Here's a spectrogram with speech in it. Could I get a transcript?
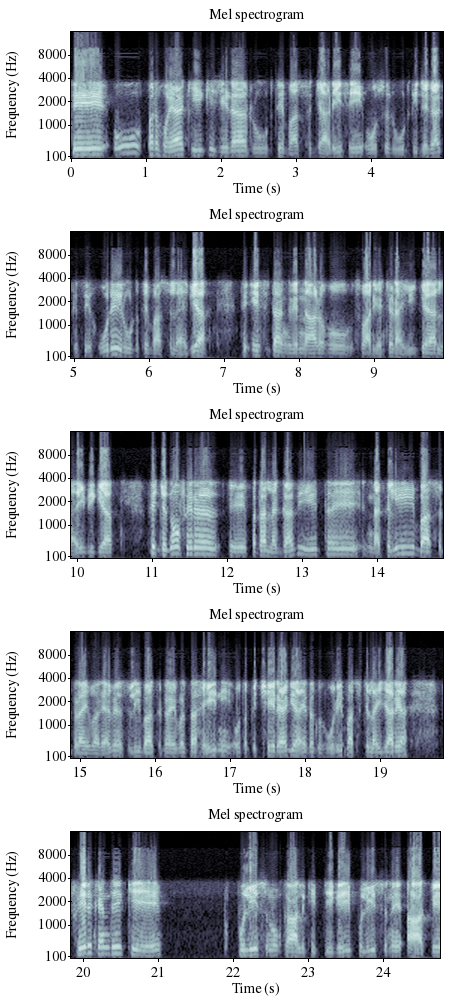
ਤੇ ਉਹ ਪਰ ਹੋਇਆ ਕੀ ਕਿ ਜਿਹੜਾ ਰੂਟ ਤੇ ਬੱਸ ਜਾੜੀ ਸੀ, ਉਸ ਰੂਟ ਦੀ ਜਗ੍ਹਾ ਕਿਸੇ ਹੋਰੇ ਰੂਟ ਤੇ ਬੱਸ ਲੈ ਗਿਆ ਤੇ ਇਸ ਢੰਗ ਦੇ ਨਾਲ ਉਹ ਸਵਾਰੀਆਂ ਚੜਾਈ ਗਿਆ, ਲਾਈ ਵੀ ਗਿਆ। ਫਿਰ ਜਦੋਂ ਫਿਰ ਪਤਾ ਲੱਗਾ ਵੀ ਇਹ ਤਾਂ ਨਕਲੀ ਬੱਸ ਡਰਾਈਵਰ ਹੈ ਵੀ ਅਸਲੀ ਬੱਸ ਡਰਾਈਵਰ ਤਾਂ ਹੈ ਹੀ ਨਹੀਂ, ਉਹ ਤਾਂ ਪਿੱਛੇ ਰਹਿ ਗਿਆ, ਇਹ ਤਾਂ ਕੋਈ ਹੋਰ ਹੀ ਬੱਸ ਚਲਾਈ ਜਾ ਰਿਹਾ। ਫਿਰ ਕਹਿੰਦੇ ਕਿ ਪੁਲਿਸ ਨੂੰ ਕਾਲ ਕੀਤੀ ਗਈ, ਪੁਲਿਸ ਨੇ ਆ ਕੇ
